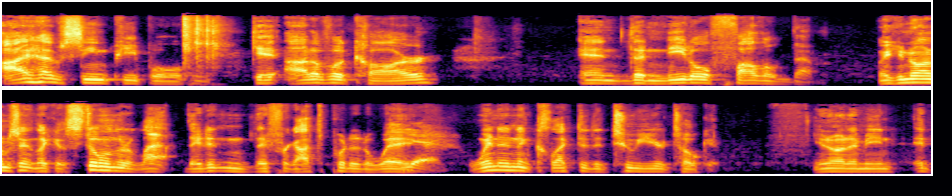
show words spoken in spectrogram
I have seen people get out of a car and the needle followed them. Like you know what I'm saying? Like it's still in their lap. They didn't. They forgot to put it away. Yeah. Went in and collected a two year token. You know what I mean? It,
